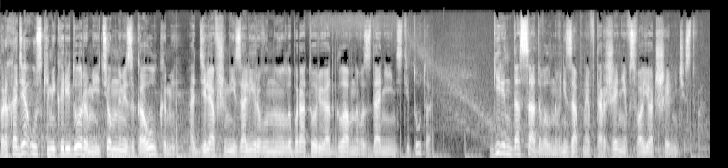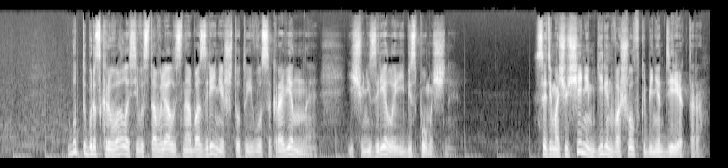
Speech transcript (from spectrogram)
Проходя узкими коридорами и темными закоулками, отделявшими изолированную лабораторию от главного здания института, Гирин досадовал на внезапное вторжение в свое отшельничество. Будто бы раскрывалось и выставлялось на обозрение что-то его сокровенное, еще незрелое и беспомощное. С этим ощущением Гирин вошел в кабинет директора –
